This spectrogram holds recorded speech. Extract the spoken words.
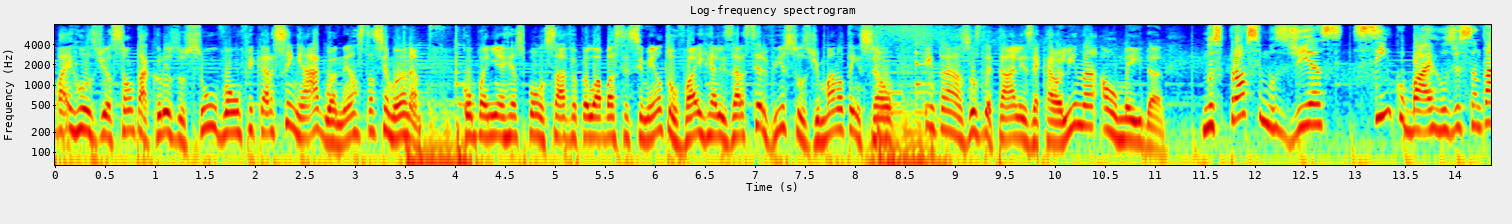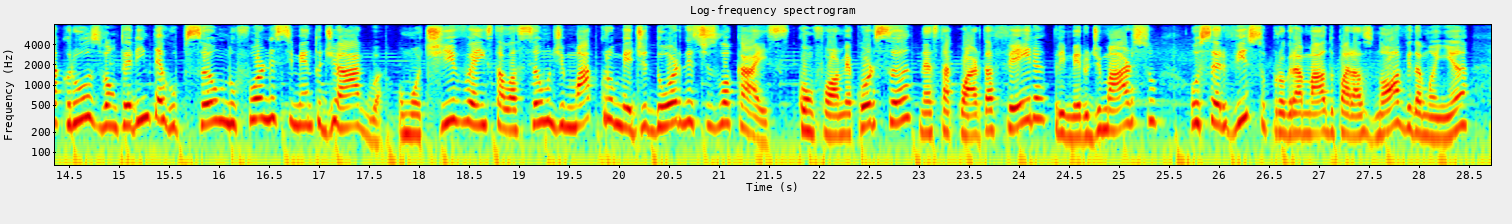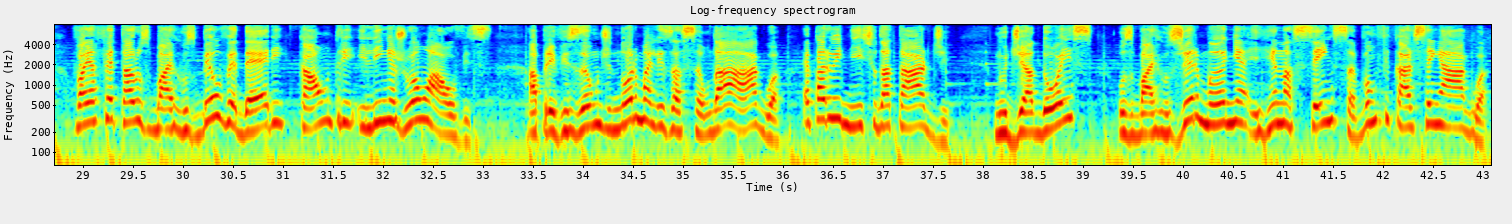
Bairros de Santa Cruz do Sul vão ficar sem água nesta semana. Companhia responsável pelo abastecimento vai realizar serviços de manutenção. Quem traz os detalhes é Carolina Almeida. Nos próximos dias, cinco bairros de Santa Cruz vão ter interrupção no fornecimento de água. O motivo é a instalação de macromedidor nestes locais. Conforme a Corsan, nesta quarta-feira, 1 de março, o serviço programado para as 9 da manhã vai afetar os bairros Belvedere, Country e Linha João Alves. A previsão de normalização da água é para o início da tarde. No dia 2, os bairros Germânia e Renascença vão ficar sem água.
